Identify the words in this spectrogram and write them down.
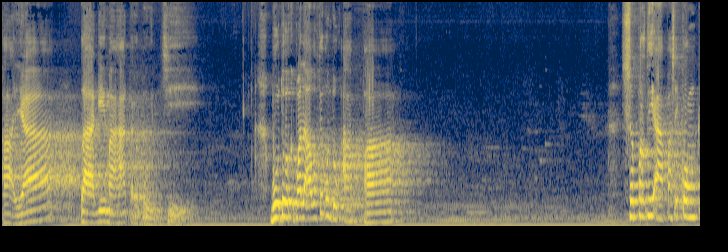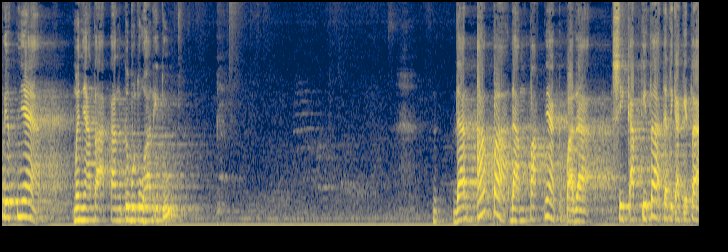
kaya lagi maha terpuji. Butuh kepada Allah itu untuk apa? Seperti apa sih konkretnya menyatakan kebutuhan itu? Dan apa dampaknya kepada sikap kita ketika kita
